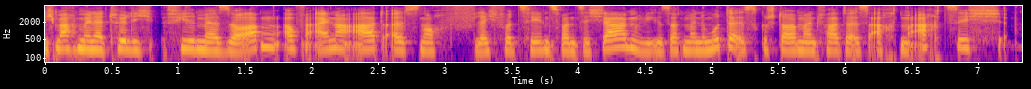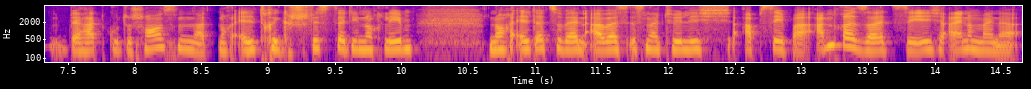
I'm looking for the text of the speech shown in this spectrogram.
Ich mache mir natürlich viel mehr Sorgen auf eine Art als noch vielleicht vor 10, 20 Jahren. Wie gesagt, meine Mutter ist gestorben, mein Vater ist 88. Der hat gute Chancen, hat noch ältere Geschwister, die noch leben, noch älter zu werden. Aber es ist natürlich absehbar. Andererseits sehe ich, eine meiner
